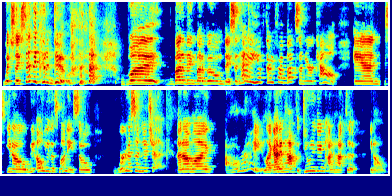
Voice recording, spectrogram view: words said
which they said they couldn't do. but bada bing, bada boom, they said, Hey, you have 35 bucks on your account. And, you know, we owe you this money. So we're going to send you a check. And I'm like, all right. Like I didn't have to do anything. I didn't have to, you know,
